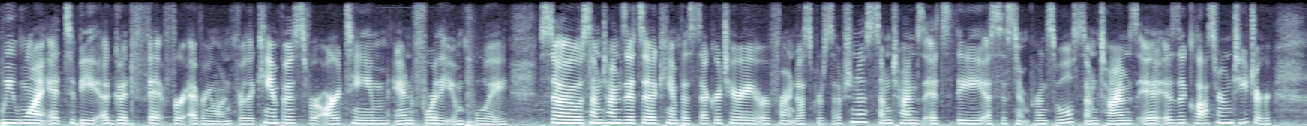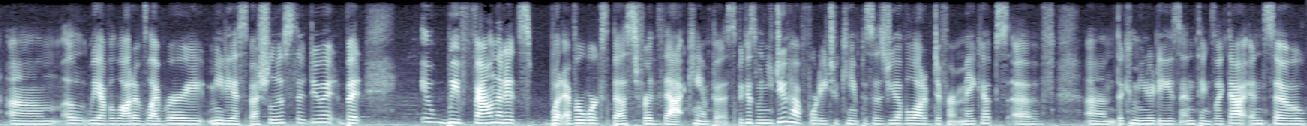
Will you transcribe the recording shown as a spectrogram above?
we want it to be a good fit for everyone, for the campus, for our team, and for the employee. So sometimes it's a campus secretary or front desk receptionist. Sometimes it's the assistant principal. Sometimes it is a classroom teacher. Um, we have a lot of library media specialists that do it, but it, we've found that it's whatever works best for that campus because when you do have 42 campuses you have a lot of different makeups of um, the communities and things like that and so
